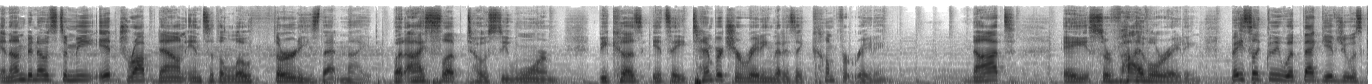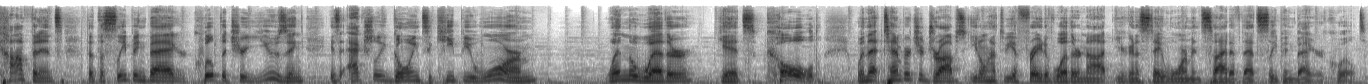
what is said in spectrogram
And unbeknownst to me, it dropped down into the low 30s that night. But I slept toasty warm because it's a temperature rating that is a comfort rating, not a survival rating. Basically, what that gives you is confidence that the sleeping bag or quilt that you're using is actually going to keep you warm when the weather gets cold. When that temperature drops, you don't have to be afraid of whether or not you're going to stay warm inside of that sleeping bag or quilt.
